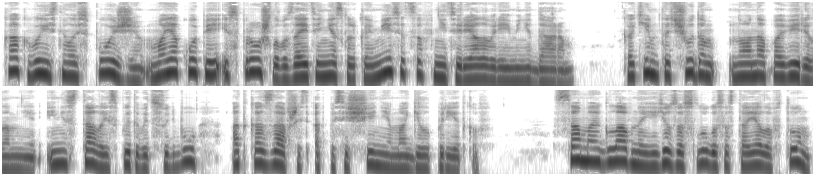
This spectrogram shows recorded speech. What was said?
Как выяснилось позже, моя копия из прошлого за эти несколько месяцев не теряла времени даром. Каким-то чудом, но она поверила мне и не стала испытывать судьбу, отказавшись от посещения могил предков. Самая главная ее заслуга состояла в том,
